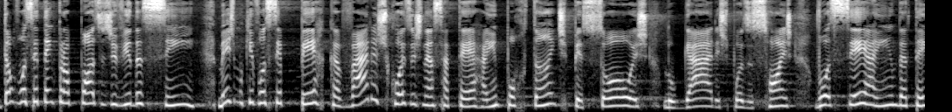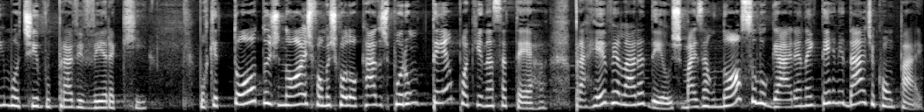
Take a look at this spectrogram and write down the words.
Então você tem propósito de vida sim. Mesmo que você perca várias coisas nessa terra, importante, pessoas, lugares, posições, você ainda tem motivo para viver aqui. Porque todos nós fomos colocados por um tempo aqui nessa terra para revelar a Deus, mas o nosso lugar é na eternidade com o Pai.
